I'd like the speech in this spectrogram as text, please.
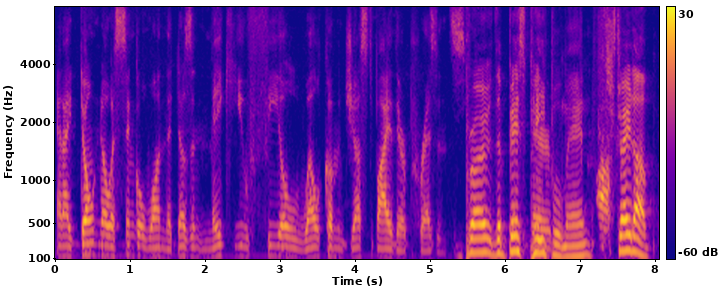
and I don't know a single one that doesn't make you feel welcome just by their presence. bro, the best They're people, man. awesome. Straight up,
